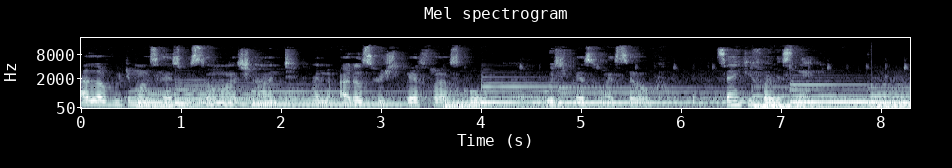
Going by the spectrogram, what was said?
I love redeemers high school so much and and i just wish the best for our school wish the best for myself. Thank you for listening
